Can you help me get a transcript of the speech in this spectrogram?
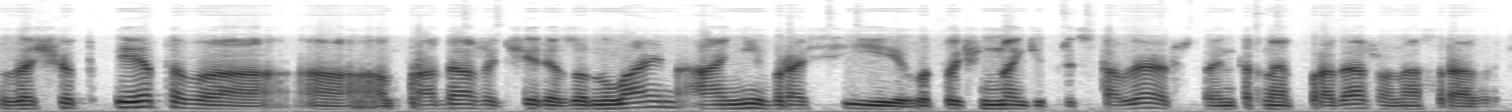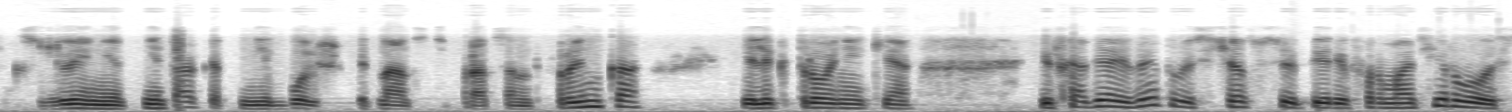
За счет этого а, продажи через онлайн, а они в России, вот очень многие представляют, что интернет-продажи у нас развиты. К сожалению, это не так, это не больше 15% рынка электроники. Исходя из этого, сейчас все переформатировалось.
